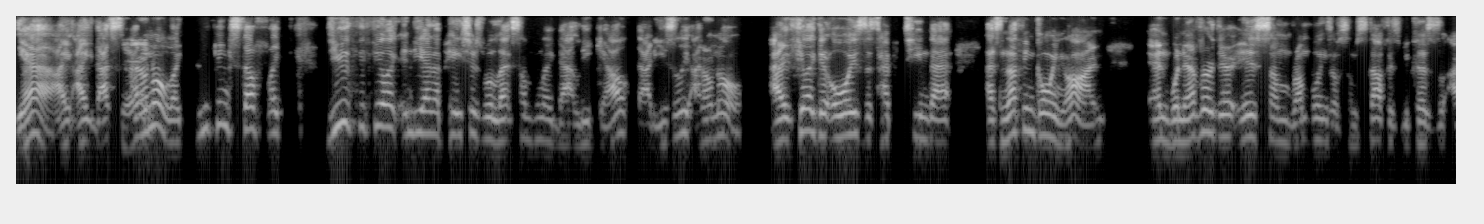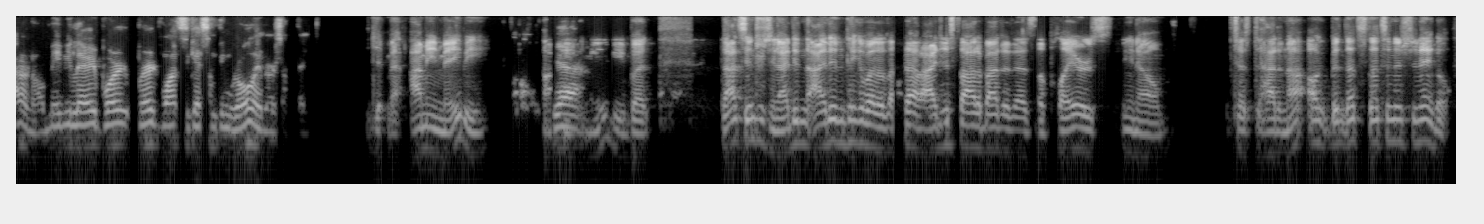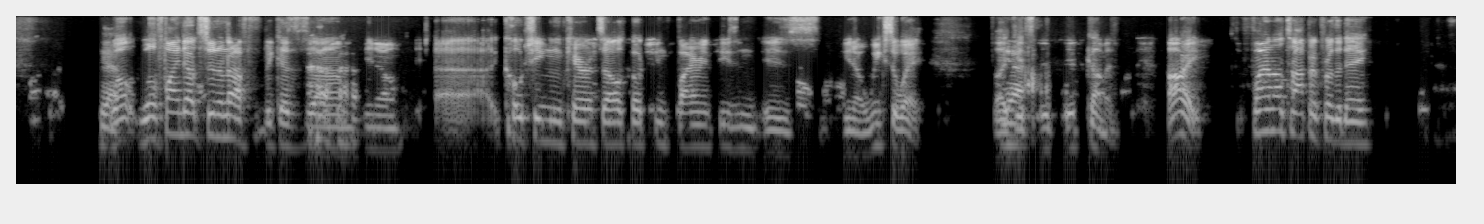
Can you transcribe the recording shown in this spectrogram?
Yeah, I, I that's. I don't know. Like, do you think stuff like, do you feel like Indiana Pacers will let something like that leak out that easily? I don't know. I feel like they're always the type of team that has nothing going on and whenever there is some rumblings of some stuff, it's because I don't know, maybe Larry Bird, Bird wants to get something rolling or something. I mean, maybe. Yeah, maybe, but that's interesting. I didn't. I didn't think about it like that. I just thought about it as the players, you know, just had enough. Oh, but that's that's an interesting angle. Yeah. Well, we'll find out soon enough because um, you know, uh, coaching carousel, coaching firing season is you know weeks away. Like yeah. it's, it's it's coming. All right, final topic for the day.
